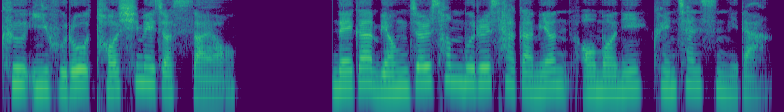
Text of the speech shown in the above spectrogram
그 이후로 더 심해졌어요. 내가 명절 선물을 사가면 어머니 괜찮습니다.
